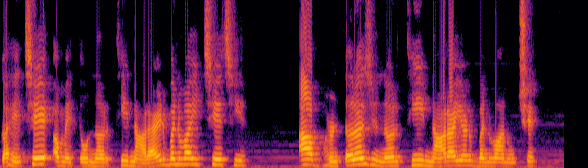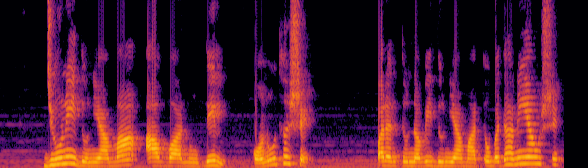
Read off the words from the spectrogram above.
કહે છે, અમે તો નરથી નારાયણ બનવા ઈચ્છીએ છીએ. આ ભણતર જ નરથી નારાયણ બનવાનું છે. જૂની દુનિયામાં આવવાનું દિલ કોનું થશે? પરંતુ નવી દુનિયામાં તો બધા નહીં આવશે.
